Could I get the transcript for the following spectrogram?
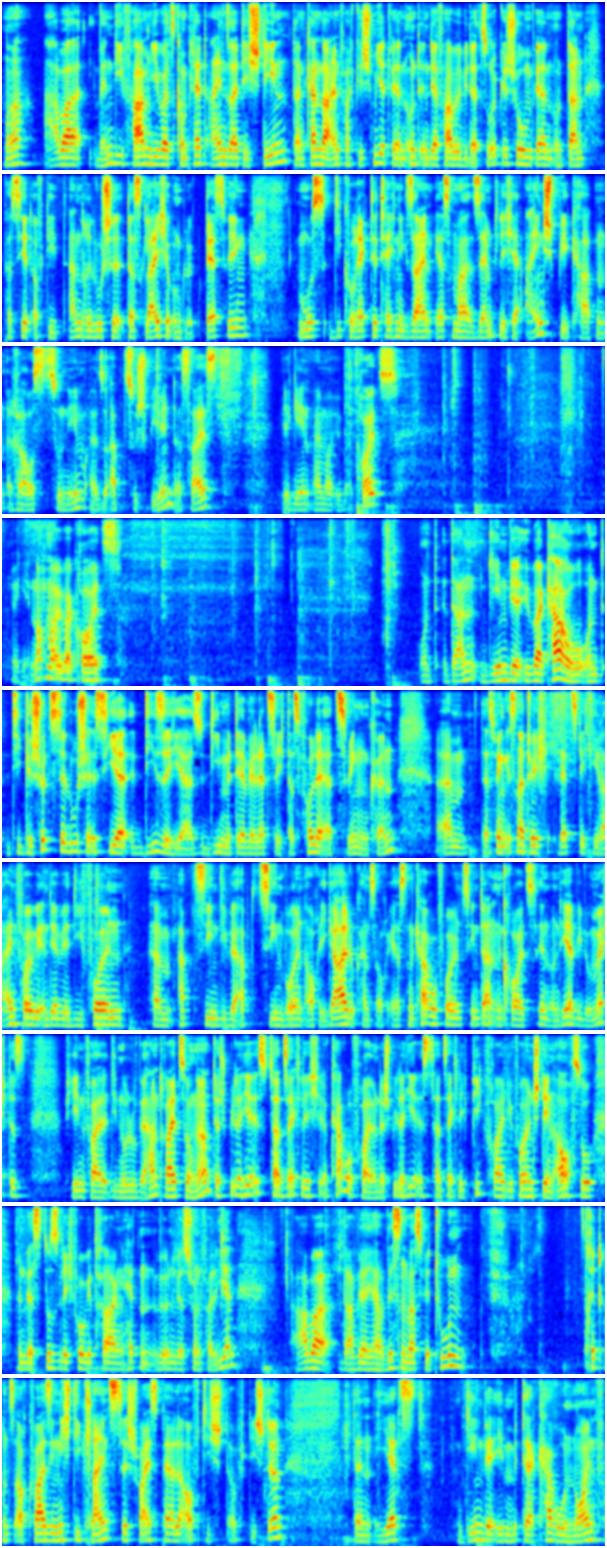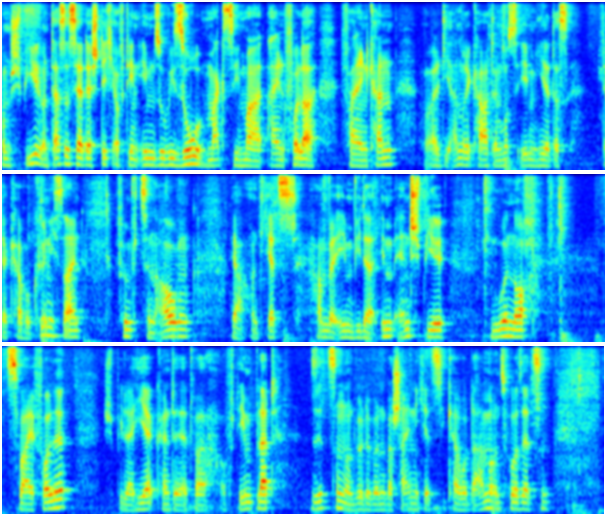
Ne? Aber wenn die Farben jeweils komplett einseitig stehen, dann kann da einfach geschmiert werden und in der Farbe wieder zurückgeschoben werden und dann passiert auf die andere Lusche das gleiche Unglück. Deswegen muss die korrekte Technik sein, erstmal sämtliche Einspielkarten rauszunehmen, also abzuspielen. Das heißt, wir gehen einmal über Kreuz, Wir gehen nochmal über Kreuz. Und dann gehen wir über Karo und die geschützte Lusche ist hier diese hier, also die, mit der wir letztlich das Volle erzwingen können. Ähm, deswegen ist natürlich letztlich die Reihenfolge, in der wir die Vollen ähm, abziehen, die wir abziehen wollen, auch egal. Du kannst auch erst einen Karo vollen ziehen, dann ein Kreuz hin und her, wie du möchtest. Auf jeden Fall die null Handreizung. Ne? Der Spieler hier ist tatsächlich äh, Karo-frei und der Spieler hier ist tatsächlich Pik-frei. Die Vollen stehen auch so. Wenn wir es dusselig vorgetragen hätten, würden wir es schon verlieren. Aber da wir ja wissen, was wir tun, tritt uns auch quasi nicht die kleinste Schweißperle auf die, auf die Stirn. Denn jetzt gehen wir eben mit der Karo 9 vom Spiel und das ist ja der Stich, auf den eben sowieso maximal ein Voller fallen kann, weil die andere Karte muss eben hier das, der Karo König sein. 15 Augen. Ja, und jetzt haben wir eben wieder im Endspiel nur noch zwei Volle. Spieler hier könnte etwa auf dem Blatt sitzen und würde dann wahrscheinlich jetzt die Karo Dame uns vorsetzen.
